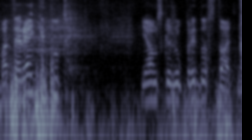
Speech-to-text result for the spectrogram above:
Батарейки тут, я вам скажу, предостатньо.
